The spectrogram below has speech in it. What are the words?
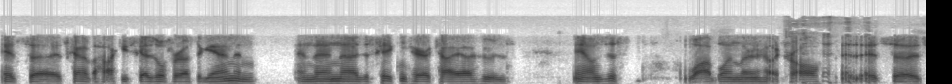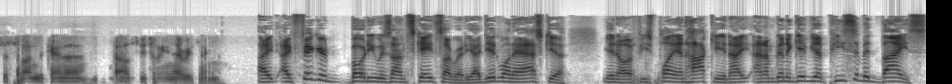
it's uh, it's kind of a hockey schedule for us again, and and then uh, just taking care of Kaya, who's you know just wobbling, learning how to crawl. it's uh, it's just fun to kind of bounce between everything. I, I figured Bodhi was on skates already. I did want to ask you, you know, if he's playing hockey, and I and I'm going to give you a piece of advice,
